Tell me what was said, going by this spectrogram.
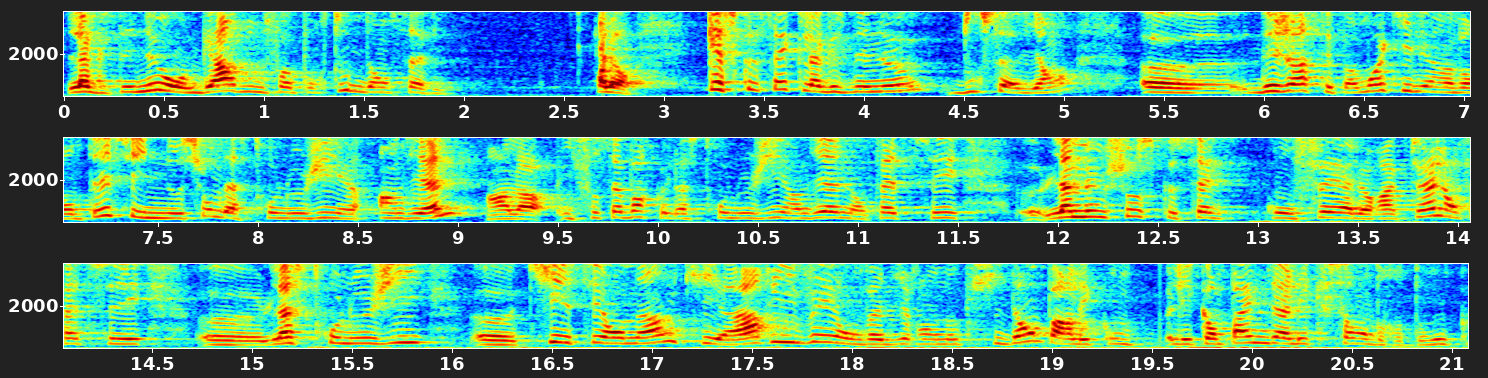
l'axe des nœuds, on le garde une fois pour toutes dans sa vie. Alors, qu'est-ce que c'est que l'axe des nœuds? D'où ça vient? Euh, déjà, c'est pas moi qui l'ai inventé, c'est une notion d'astrologie indienne. Alors, il faut savoir que l'astrologie indienne, en fait, c'est euh, la même chose que celle qu'on fait à l'heure actuelle. En fait, c'est euh, l'astrologie qui était en Inde, qui est arrivée, on va dire, en Occident par les, les campagnes d'Alexandre. Donc,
